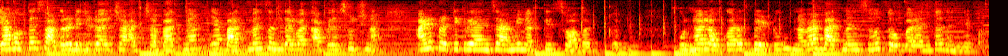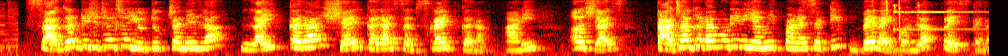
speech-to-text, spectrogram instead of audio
या होत्या सागर डिजिटलच्या आजच्या बातम्या. या बातम्यांसंदर्भात आपल्या सूचना आणि प्रतिक्रियांचे आम्ही नक्कीच स्वागत करू. पुन्हा लवकरच भेटू नव्या बातम्यांसह. तोपर्यंत धन्यवाद. सागर डिजिटलच्या यूट्यूब चॅनेलला लाईक करा शेअर करा सबस्क्राईब करा आणि अशाच ताज्या घडामोडी नियमित पाहण्यासाठी बेल आयकॉनला प्रेस करा.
